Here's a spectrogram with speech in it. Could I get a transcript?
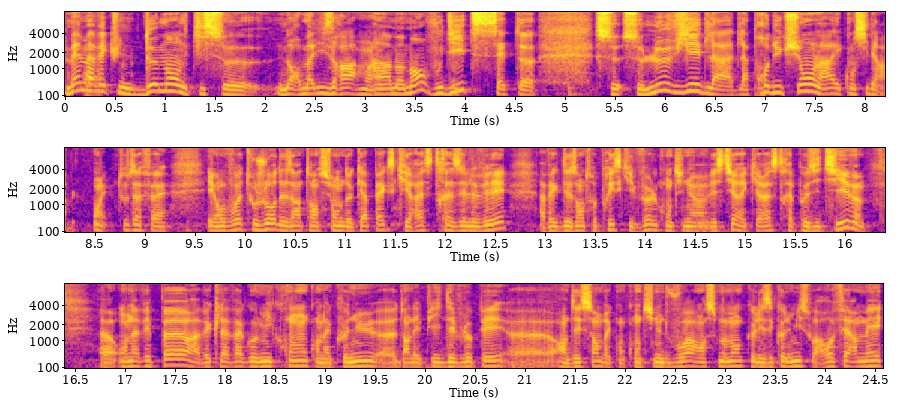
Même avec une demande qui se normalisera à un moment, vous dites cette, euh, ce, levier de la, de la production là est considérable. Oui, tout à fait. Et on voit toujours des intentions de capex qui restent très élevées, avec des entreprises qui veulent continuer à investir et qui restent très positives. Euh, on avait peur avec la vague Omicron qu'on a connue euh, dans les pays développés euh, en décembre et qu'on continue de voir en ce moment que les économies soient refermées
